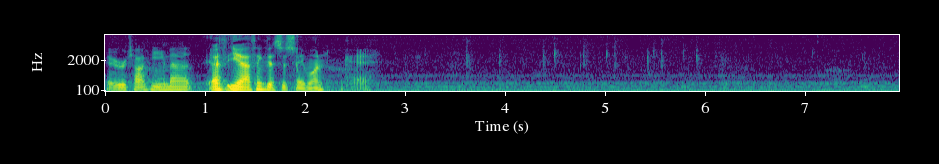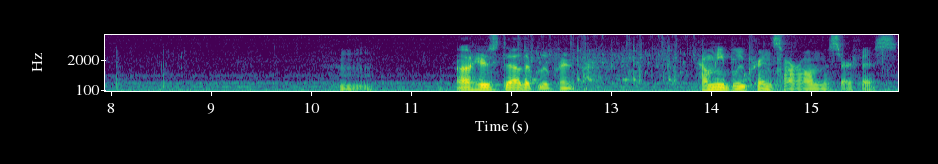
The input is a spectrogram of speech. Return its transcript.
that we were talking about? I th- yeah, I think that's the same one. Okay. Hmm. Oh, here's the other blueprint. How many blueprints are on the surface?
